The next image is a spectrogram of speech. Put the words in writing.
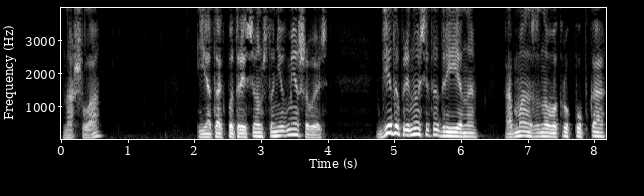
нашла. Я так потрясен, что не вмешиваюсь. Деда приносит Адриена — обмазанного вокруг пупка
